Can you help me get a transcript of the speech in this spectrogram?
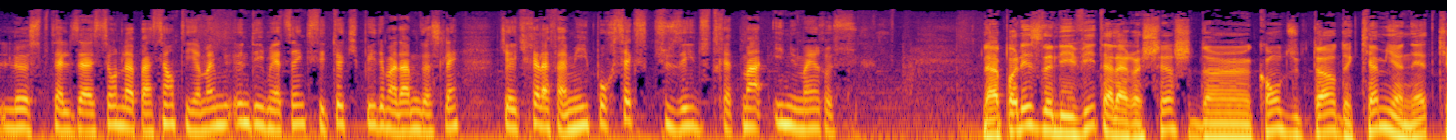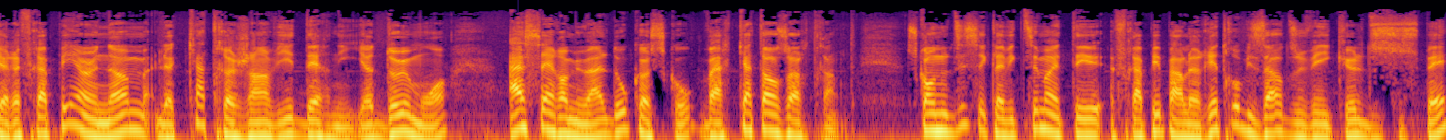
l'hospitalisation de la patiente. Il y a même une des médecins qui s'est occupée de Mme Gosselin qui a écrit à la famille pour s'excuser du traitement inhumain reçu. La police de Lévis est à la recherche d'un conducteur de camionnette qui aurait frappé un homme le 4 janvier dernier, il y a deux mois, à Saint-Romuald, au Costco, vers 14h30. Ce qu'on nous dit, c'est que la victime a été frappée par le rétroviseur du véhicule du suspect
